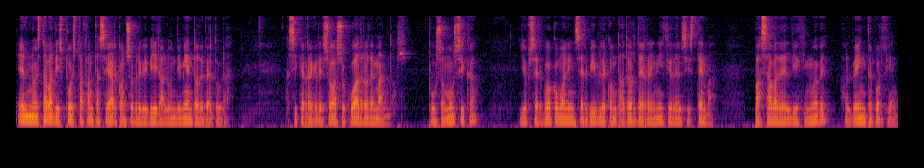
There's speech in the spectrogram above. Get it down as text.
Él no estaba dispuesto a fantasear con sobrevivir al hundimiento de verdura, así que regresó a su cuadro de mandos, puso música y observó cómo el inservible contador de reinicio del sistema pasaba del 19 al 20%.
